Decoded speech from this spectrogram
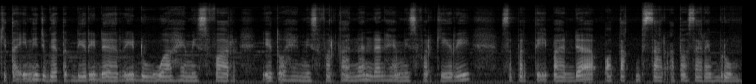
kita ini juga terdiri dari dua hemisfer, yaitu hemisfer kanan dan hemisfer kiri seperti pada otak besar atau cerebrum.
